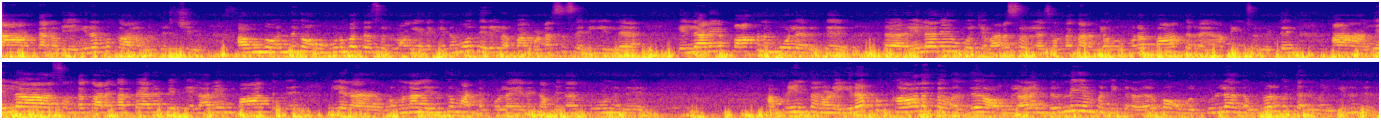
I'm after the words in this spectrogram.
தான் தன்னுடைய இறப்பு காலம் வந்துருச்சு அவங்க வந்து அவங்க குடும்பத்தை சொல்லுவாங்க எனக்கு என்னமோ தெரியலப்பா மனசு சரியில்லை எல்லாரையும் பார்க்கணும் போல இருக்கு அஹ் எல்லாரையும் கொஞ்சம் வர சொல்ல சொந்தக்காரங்களை ஒரு முறை பார்த்துறேன் அப்படின்னு சொல்லிட்டு ஆஹ் எல்லா சொந்தக்காரங்க பேரன் பேத்தி எல்லாரையும் பார்த்துட்டு இல்லை நான் ரொம்ப நாள் இருக்க மாட்டேன் தான் தோணுது. அப்படின்னு தன்னோட இறப்பு காலத்தை வந்து அவங்களால நிர்ணயம் பண்ணிக்கிற அளவுக்கு அவங்களுக்குள்ள அந்த உணர்வுத்தன்மை இருந்தது.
